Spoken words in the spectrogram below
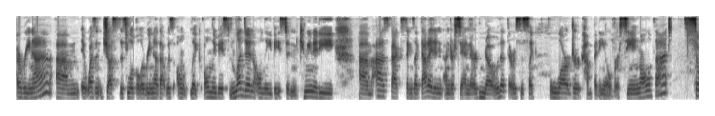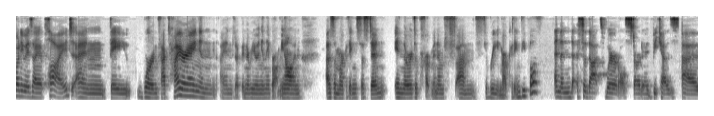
arena. Um, it wasn't just this local arena that was on, like only based in London, only based in community um, aspects, things like that. I didn't understand or know that there was this like larger company overseeing all of that. So, anyways, I applied and they were in fact hiring, and I ended up interviewing and they brought me on as a marketing assistant in their department of um, three marketing people. And then th- so that's where it all started because uh,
